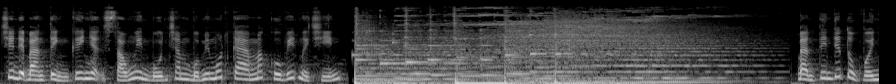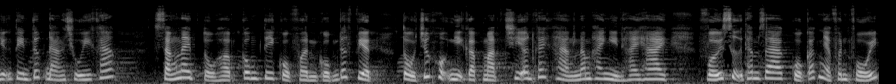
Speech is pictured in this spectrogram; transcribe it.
trên địa bàn tỉnh ghi nhận 6.441 ca mắc COVID-19. Bản tin tiếp tục với những tin tức đáng chú ý khác. Sáng nay, tổ hợp công ty cổ phần gốm đất Việt tổ chức hội nghị gặp mặt tri ân khách hàng năm 2022 với sự tham gia của các nhà phân phối,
